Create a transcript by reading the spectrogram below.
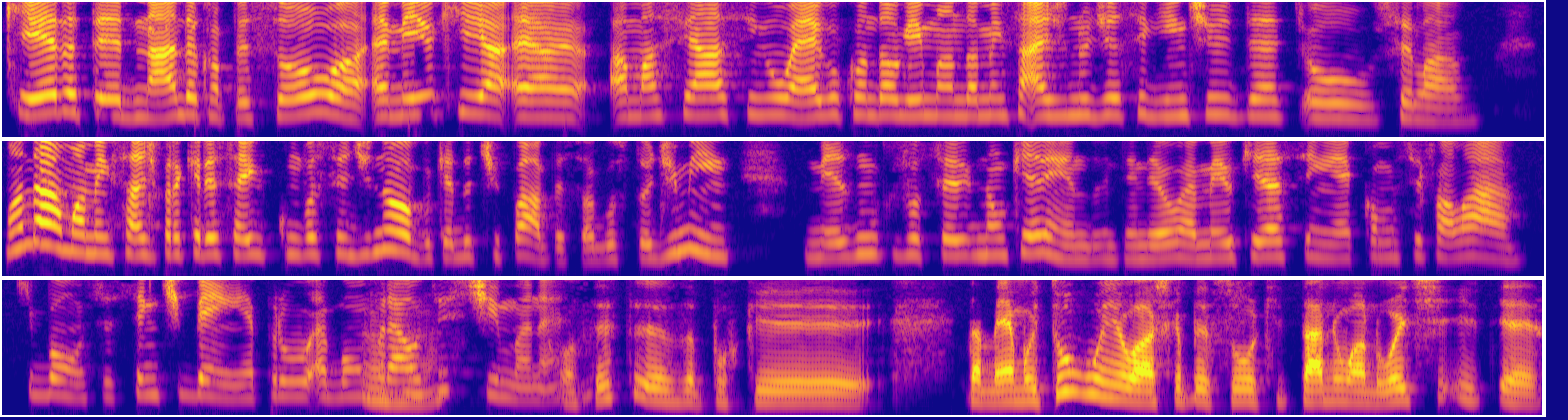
queira ter nada com a pessoa, é meio que é, amaciar, assim, o ego quando alguém manda mensagem no dia seguinte, ou, sei lá, mandar uma mensagem para querer sair com você de novo, que é do tipo, ah, a pessoa gostou de mim, mesmo que você não querendo, entendeu? É meio que assim, é como se falar, ah, que bom, você se sente bem, é, pro, é bom pra Uhum. autoestima, né? Com certeza, porque também é muito ruim, eu acho, que a pessoa que tá numa noite e é,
